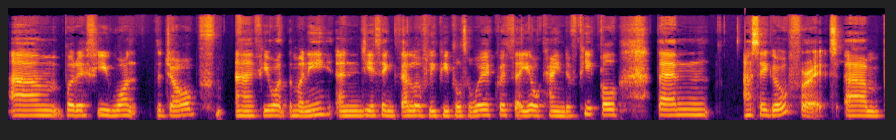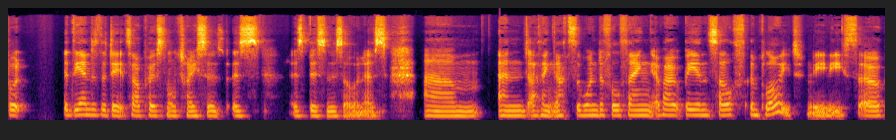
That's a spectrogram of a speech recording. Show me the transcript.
Um, but if you want the job, uh, if you want the money, and you think they're lovely people to work with, they're your kind of people, then I say go for it. Um, but at the end of the day, it's our personal choices as as business owners, um, and I think that's the wonderful thing about being self-employed, really. So,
